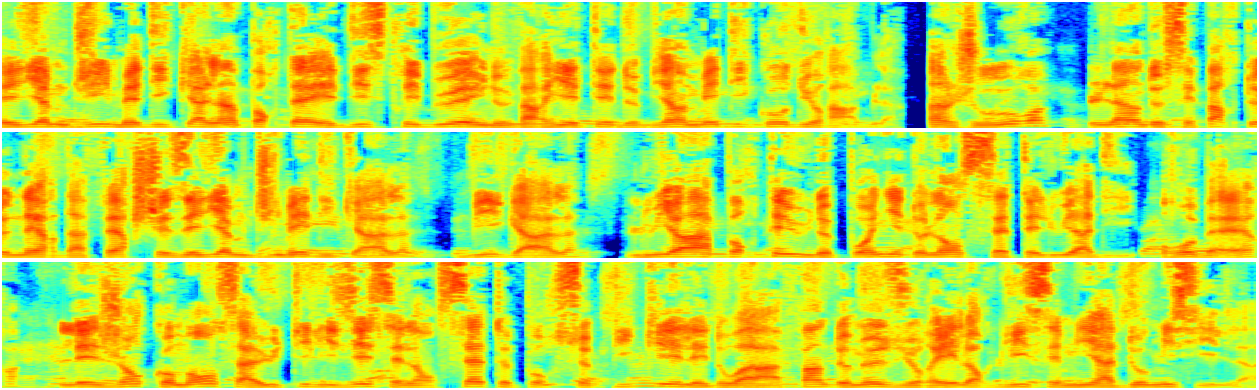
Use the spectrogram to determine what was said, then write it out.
AMG Medical et distribuait une variété de biens médicaux durables. Un jour, l'un de ses partenaires d'affaires chez AMG Medical, Bigal, lui a apporté une poignée de lancettes et lui a dit « Robert, les gens commencent à utiliser ces lancettes pour se piquer les doigts afin de mesurer leur glycémie à domicile.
